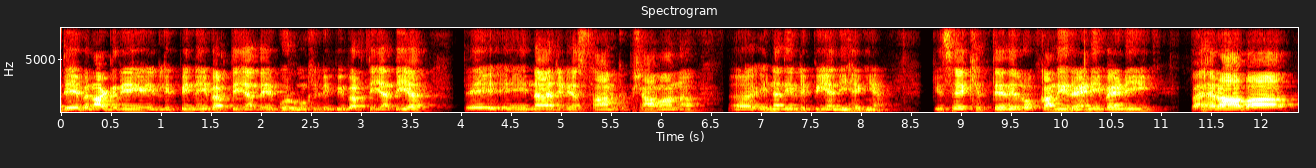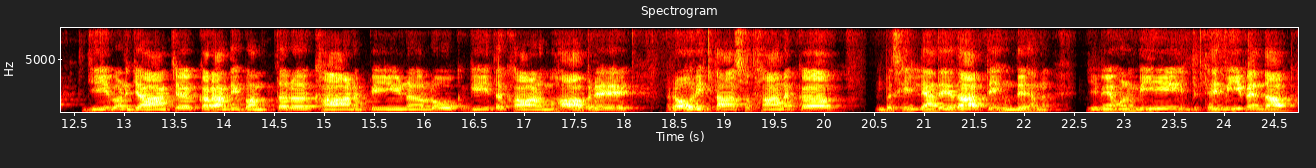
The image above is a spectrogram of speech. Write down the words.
ਦੇਵਨਾਗਰੀ ਲਿਪੀ ਨਹੀਂ ਵਰਤੀ ਜਾਂਦੀ, ਗੁਰਮੁਖੀ ਲਿਪੀ ਵਰਤੀ ਜਾਂਦੀ ਆ, ਤੇ ਇਹਨਾਂ ਜਿਹੜੀਆਂ ਸਥਾਨਕ ਭਾਸ਼ਾਵਾਂ ਹਨ ਇਹਨਾਂ ਦੀਆਂ ਲਿਪੀਆਂ ਨਹੀਂ ਹੈਗੀਆਂ। ਕਿਸੇ ਖਿੱਤੇ ਦੇ ਲੋਕਾਂ ਦੀ ਰਹਿਣੀ ਬਹਿਣੀ ਪਹਿਰਾਵਾ ਜੀਵਨ ਜਾਂਚ, ਘਰਾਂ ਦੀ ਬੰਤਰ ਖਾਣ, ਪੀਣ, ਲੋਕ ਗੀਤ ਅਖਾਣ ਮੁਹਾਵਰੇ, ਰਹੁ ਰੀਤਾਂ, ਸਥਾਨਕ ਵਸੀਲਿਆਂ ਦੇ ਆਧਾਰ ਤੇ ਹੀ ਹੁੰਦੇ ਹਨ। ਜਿਵੇਂ ਹੁਣ ਮੀਂਹ, ਜਿੱਥੇ ਮੀਂਹ ਪੈਂਦਾ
